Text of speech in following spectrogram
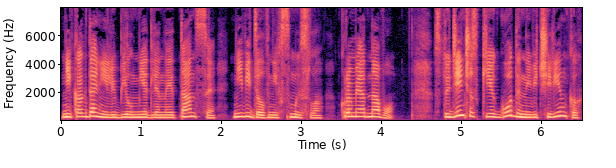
Никогда не любил медленные танцы, не видел в них смысла, кроме одного — студенческие годы на вечеринках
